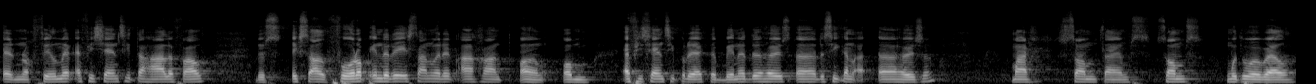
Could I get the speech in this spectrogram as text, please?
er nog veel meer efficiëntie te halen valt. Dus ik zal voorop in de race staan met het aangaan um, om efficiëntieprojecten binnen de, huis, uh, de ziekenhuizen. Maar sometimes, soms moeten we wel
